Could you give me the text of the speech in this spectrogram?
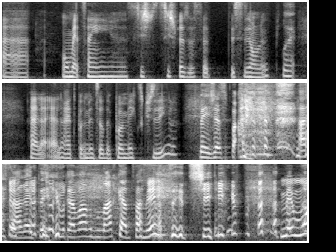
à- au médecin euh, si, je, si je faisais cette décision-là. Ouais. Elle, elle arrête pas de me dire de pas m'excuser. Ben, j'espère. Elle s'est arrêtée vraiment ordinaire qu'elle te fasse Mais- cheap. Mais moi,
